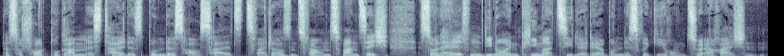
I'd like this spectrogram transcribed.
Das Sofortprogramm ist Teil des Bundeshaushalts 2022. Es soll helfen, die neuen Klimaziele der Bundesregierung zu erreichen.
